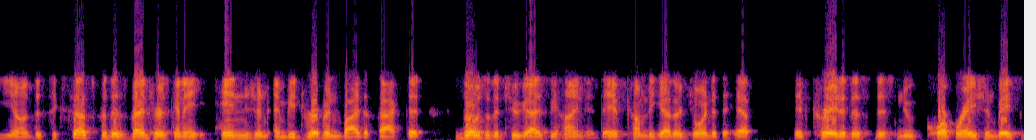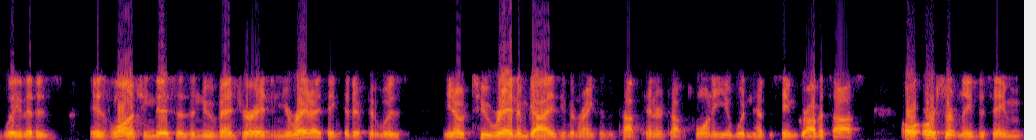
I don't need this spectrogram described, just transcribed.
you know the success for this venture is going to hinge and, and be driven by the fact that those are the two guys behind it. They have come together, joined at the hip. They've created this this new corporation basically that is is launching this as a new venture. And, and you're right. I think that if it was you know two random guys, even ranked in the top ten or top twenty, it wouldn't have the same gravitas or, or certainly the same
